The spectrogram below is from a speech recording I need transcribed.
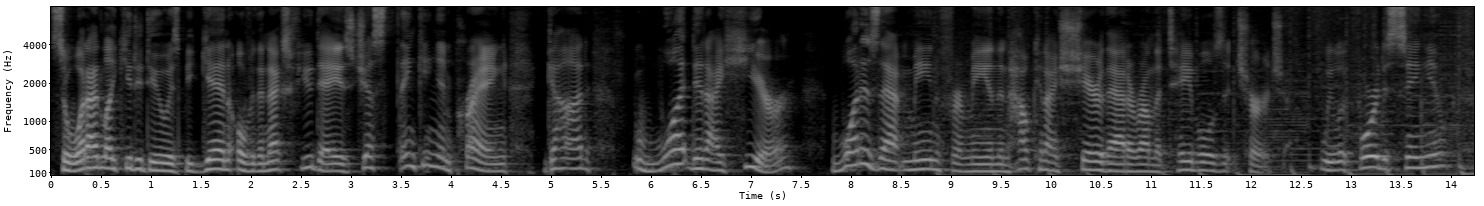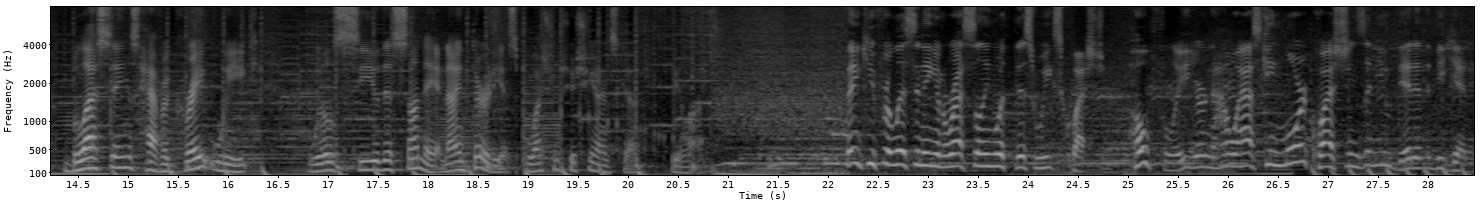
So, what I'd like you to do is begin over the next few days just thinking and praying God, what did I hear? What does that mean for me? And then how can I share that around the tables at church? We look forward to seeing you. Blessings. Have a great week. We'll see you this Sunday at 9:30 at Społeczna Chrześcijańska. Thank you for listening and wrestling with this week's question. Hopefully, you're now asking more questions than you did at the beginning.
